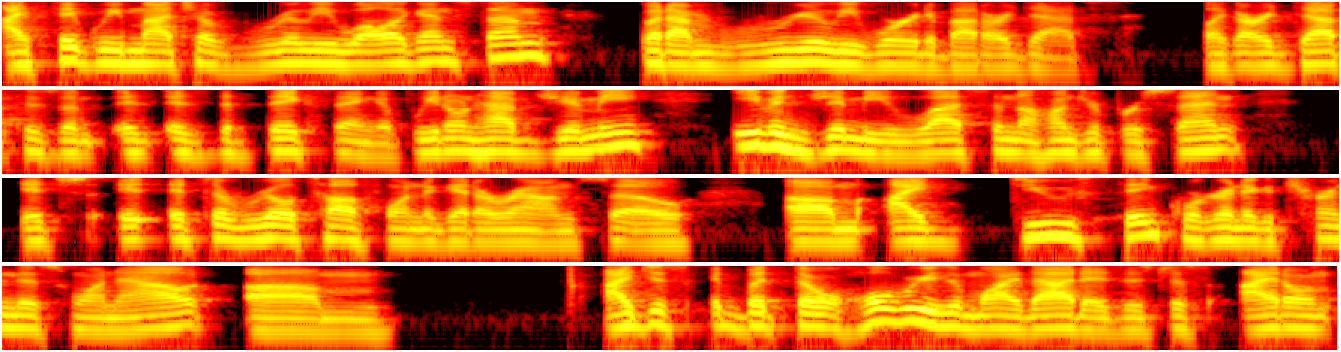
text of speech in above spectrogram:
I think we match up really well against them, but I'm really worried about our depth. Like our depth is a, is, is the big thing. If we don't have Jimmy, even Jimmy less than 100, percent it's it, it's a real tough one to get around. So um, I do think we're going to turn this one out. Um, I just, but the whole reason why that is is just I don't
